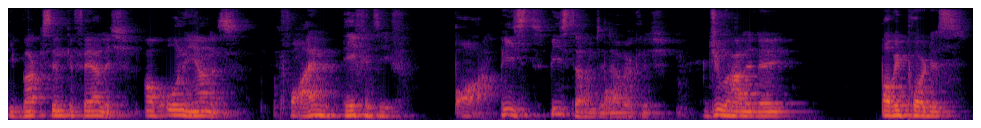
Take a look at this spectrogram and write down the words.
Die Bucks sind gefährlich, auch ohne Janis. Vor allem defensiv. Boah, Beast, Biester haben sie Boah. da wirklich. Drew Holiday. Bobby Portis.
